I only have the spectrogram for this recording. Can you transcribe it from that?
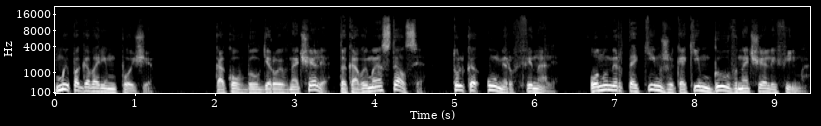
мы поговорим позже. Каков был герой в начале, таковым и остался, только умер в финале. Он умер таким же, каким был в начале фильма.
